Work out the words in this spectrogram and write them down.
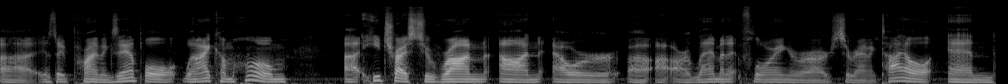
uh, is a prime example. When I come home, uh, he tries to run on our uh, our laminate flooring or our ceramic tile, and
